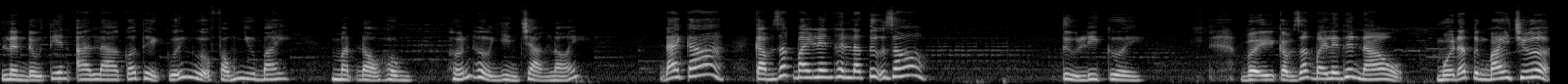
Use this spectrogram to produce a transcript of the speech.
lần đầu tiên Ala có thể cưỡi ngựa phóng như bay, mặt đỏ hồng, hớn hở nhìn chàng nói. Đại ca, cảm giác bay lên thật là tự do. Tử ly cười, Vậy cảm giác bay lên thế nào? Muội đã từng bay chưa?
